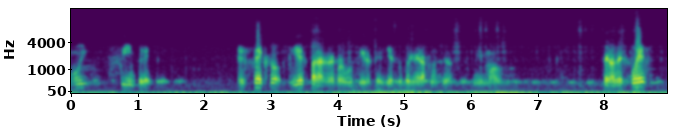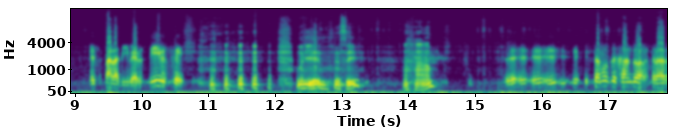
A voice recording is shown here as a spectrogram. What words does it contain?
muy simple. El sexo sí es para reproducirse y es su primera función, ni modo. Pero después es para divertirse. Muy bien, sí. Ajá. Eh, eh, eh, estamos dejando atrás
